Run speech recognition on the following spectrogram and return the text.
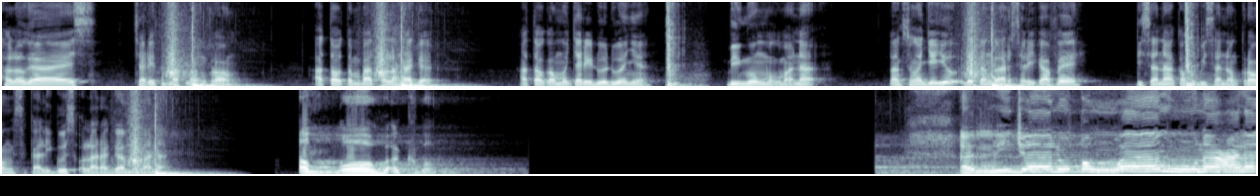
Halo guys, cari tempat nongkrong atau tempat olahraga? Atau kamu cari dua-duanya? Bingung mau kemana? Langsung aja yuk datang ke Arsari Cafe. Di sana kamu bisa nongkrong sekaligus olahraga memana. Allahu Akbar. الرجال قوامون على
